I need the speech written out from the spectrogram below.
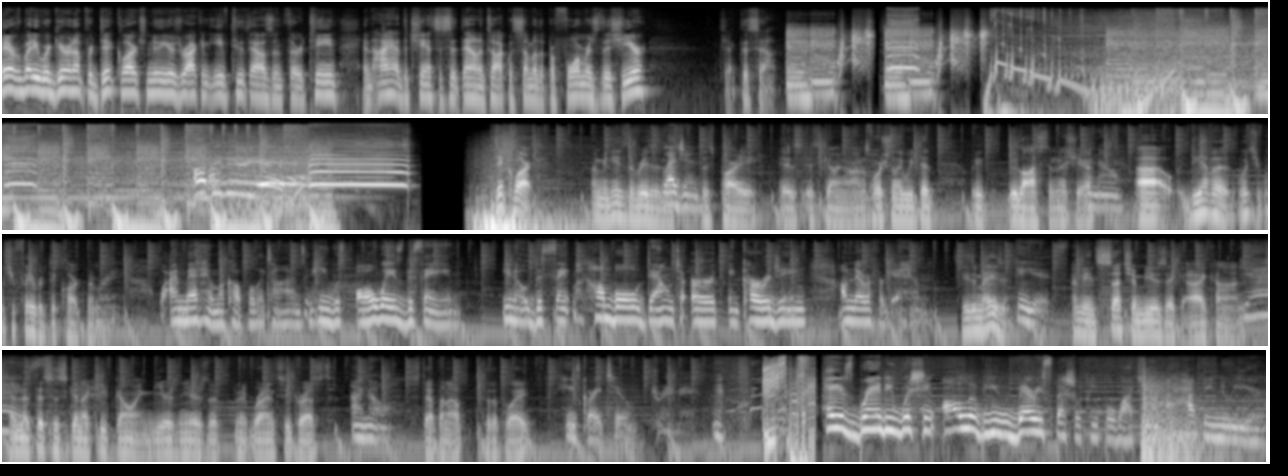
Hey, everybody, we're gearing up for Dick Clark's New Year's Rockin' Eve 2013, and I had the chance to sit down and talk with some of the performers this year. Check this out. Happy New Year! Dick Clark. I mean, he's the reason Legend. This, party is, is going on. Unfortunately, we did we, we lost him this year. I know. Uh, do you have a what's your, what's your favorite Dick Clark memory? I met him a couple of times, and he was always the same. You know, the same, humble, down to earth, encouraging. I'll never forget him. He's amazing. He is. I mean, such a music icon. And that this is going to keep going years and years. That, that Ryan Seacrest I know. stepping up to the plate. He's great too. Dreamy. Hey, it's Brandy wishing all of you very special people watching a happy new year.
